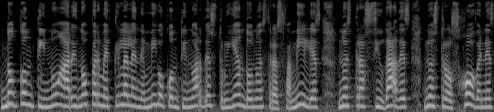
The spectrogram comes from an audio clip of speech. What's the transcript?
no continuar y no permitirle al enemigo continuar destruyendo nuestras familias, nuestras ciudades, nuestros jóvenes,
